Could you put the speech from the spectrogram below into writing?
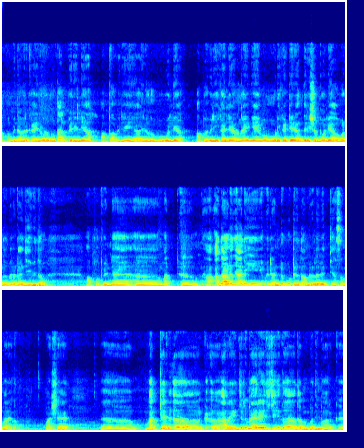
അപ്പം പിന്നെ അവർക്ക് അതിനോടൊന്നും താല്പര്യമില്ല. അപ്പം അവർ അതിനൊന്നും പോവില്ല. അപ്പോൾ ഇവർ ഈ കല്യാണം കഴിഞ്ഞ് കഴിയുമ്പോൾ മൂടിക്കെട്ടിയ അന്തരീക്ഷം പോലെ ആവുകയാണ് ഇവരുടെ ജീവിതം. അപ്പം പിന്നെ മറ്റ് അതാണ് ഞാൻ ഈ രണ്ട് കൂട്ടരും തമ്മിലുള്ള വ്യത്യാസം പറയണത് പക്ഷേ മറ്റ് അറേഞ്ച്ഡ് മാരേജ് ചെയ്ത ദമ്പതിമാർക്ക്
